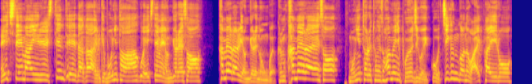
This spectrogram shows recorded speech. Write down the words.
HDMI를 스탠드에다가 이렇게 모니터하고 HDMI 연결해서 카메라를 연결해 놓은 거예요. 그러면 카메라에서 모니터를 통해서 화면이 보여지고 있고 찍은 거는 와이파이로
